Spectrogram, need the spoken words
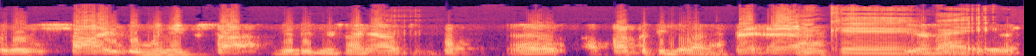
terus salah itu menyiksa jadi misalnya sempat uh, apa ketinggalan ATM okay, ya baik.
